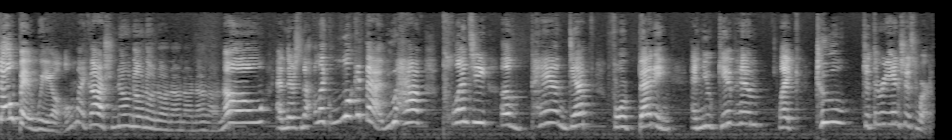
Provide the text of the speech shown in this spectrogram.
stupid wheel. Oh my gosh, no, no, no, no, no, no, no, no, no. And there's not, like, look at that. You have plenty of pan depth for bedding and you give him like two to three inches worth.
